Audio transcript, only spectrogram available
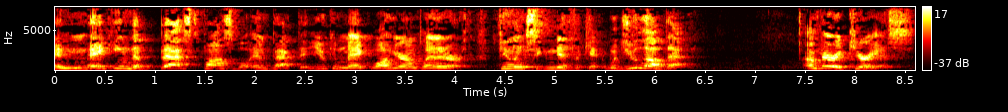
and making the best possible impact that you can make while here on planet Earth. Feeling significant. Would you love that? I'm very curious.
